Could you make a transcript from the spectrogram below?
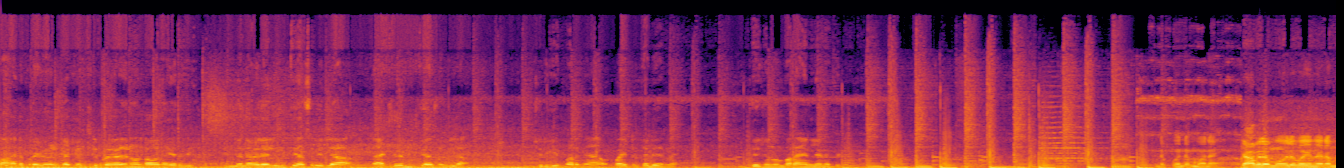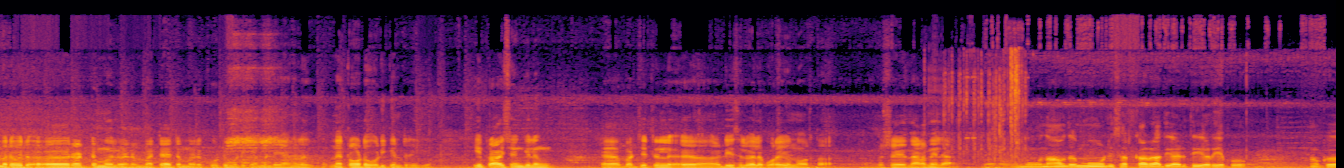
വാഹനപ്രേമികൾക്കൊക്കെ ഇച്ചിരി പ്രയോജനം ഉണ്ടാവുമെന്ന് കരുതി. ഇന്ധന വിലയിലും വ്യത്യാസമില്ല ടാക്സിലും വ്യത്യാസമില്ല. ചുരുക്കി പറഞ്ഞാൽ വയറ്റത്തടി തന്നെ. പ്രത്യേകിച്ചൊന്നും പറയാനില്ല അതിനെപ്പറ്റി എന്റെ പൊന്നെ മോനെ. രാവിലെ മുതൽ വൈകുന്നേരം വരെ ഒരു ഒരറ്റം മുതൽ വേണം മറ്റേ അറ്റം വരെ കൂട്ടിമുട്ടിക്കാൻ വേണ്ടി ഞങ്ങൾ നെട്ടോടെ ഓടിക്കൊണ്ടിരിക്കുക. ഈ പ്രാവശ്യമെങ്കിലും ബഡ്ജറ്റിൽ ഡീസൽ വില കുറയുമെന്ന് ഓർത്താ. പക്ഷേ നടന്നില്ല. മൂന്നാമത് മോഡി സർക്കാർ അധികാരത്തിൽ കയറിയപ്പോൾ നമുക്ക്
